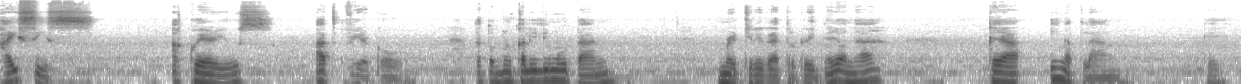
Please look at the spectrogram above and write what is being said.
Pisces, Aquarius, at Virgo. At huwag niyong kalilimutan, Mercury retrograde ngayon ha. Kaya ingat lang. Okay?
